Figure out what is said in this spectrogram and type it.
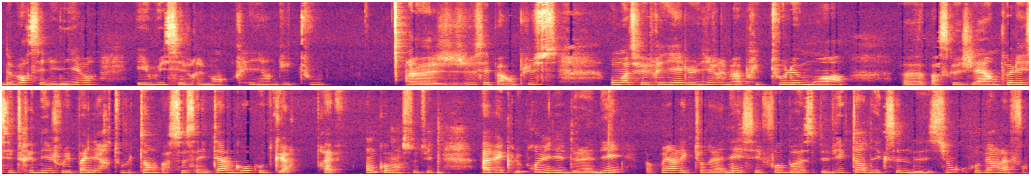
D'abord c'est les livres. Et oui c'est vraiment rien du tout. Euh, je sais pas. En plus au mois de février le livre il m'a pris tout le mois. Euh, parce que je l'ai un peu laissé traîner. Je voulais pas lire tout le temps parce que ça a été un gros coup de cœur. Bref. On commence tout de suite avec le premier livre de l'année, la première lecture de l'année, c'est Phobos de Victor Dixon de Robert Laffont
